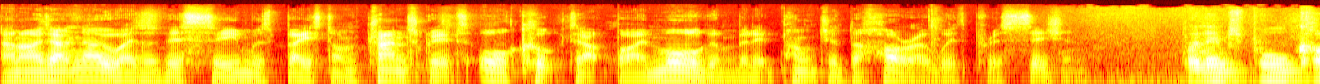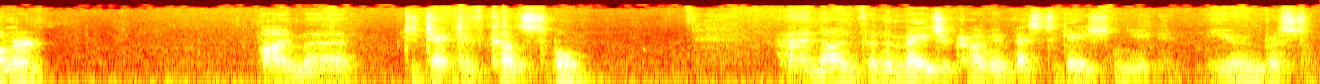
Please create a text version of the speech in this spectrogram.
And I don't know whether this scene was based on transcripts or cooked up by Morgan, but it punctured the horror with precision. My name's Paul Connor. I'm a detective constable, and I'm from the Major Crime Investigation Unit here in Bristol.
